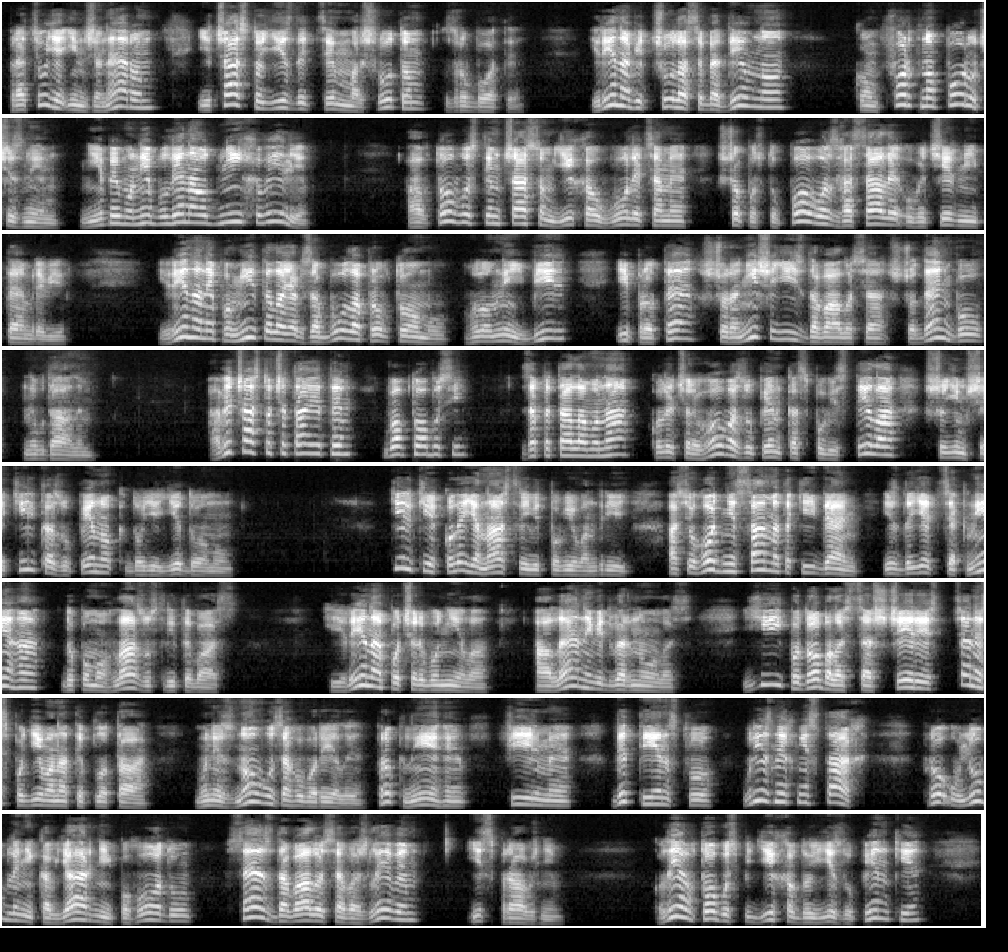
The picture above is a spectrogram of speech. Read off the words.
Працює інженером і часто їздить цим маршрутом з роботи. Ірина відчула себе дивно, комфортно поруч із ним, ніби вони були на одній хвилі. Автобус тим часом їхав вулицями, що поступово згасали у вечірній темряві. Ірина не помітила, як забула про втому, головний біль і про те, що раніше їй здавалося, що день був невдалим. А ви часто читаєте в автобусі? запитала вона, коли чергова зупинка сповістила, що їм ще кілька зупинок до її дому. Тільки коли є настрій, відповів Андрій, а сьогодні саме такий день, і, здається, книга допомогла зустріти вас. Ірина почервоніла, але не відвернулась. Їй подобалась ця щирість, ця несподівана теплота. Вони знову заговорили про книги, фільми, дитинство в різних містах, про улюблені кав'ярні й погоду. Все здавалося важливим і справжнім. Коли автобус під'їхав до її зупинки,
